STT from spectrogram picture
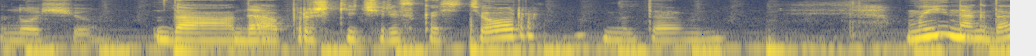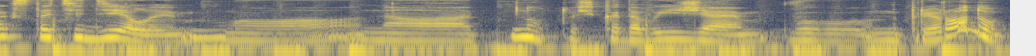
ночью. Да, да, да, прыжки через костер. Это мы иногда, кстати, делаем на, ну, то есть, когда выезжаем в, на природу,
